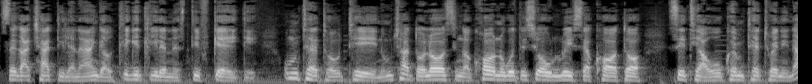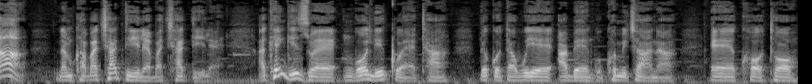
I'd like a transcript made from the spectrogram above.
sekachadile naye ngiyawutlikitlile nesitifiketi umthetho uthini? Umtshado lo singakhona ukuthi siyowulwisa khotho sithi awukho emthethweni na? Namkha bachadile bachadile akhe ngizwe ngoligqwetha begoda abuye abe ngukhomitshana ekhotho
